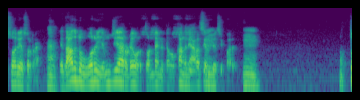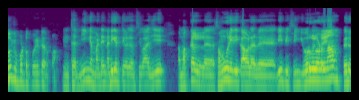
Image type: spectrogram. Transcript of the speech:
ஸ்டோரியை சொல்றேன். ஏதாவது ஒரு எம்ஜிஆருடைய ஒரு தொண்டைங்கிட்ட உட்காந்து நீ அரசியல். பேசிப்பாரு. தூக்கி போட்டு போயிட்டே இருப்பான். சார் நீங்க மண்டே நடிகர் திலகம் சிவாஜி மக்கள் சமூக நீதி காவலர் விபி சிங் இவர்களோடெல்லாம் பெரு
